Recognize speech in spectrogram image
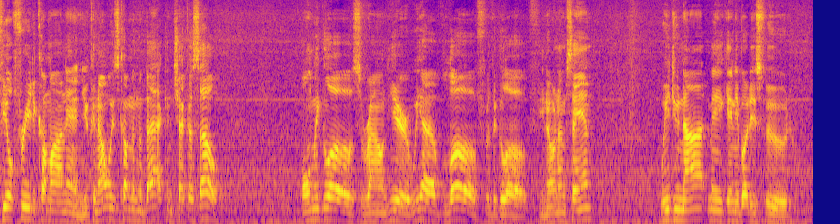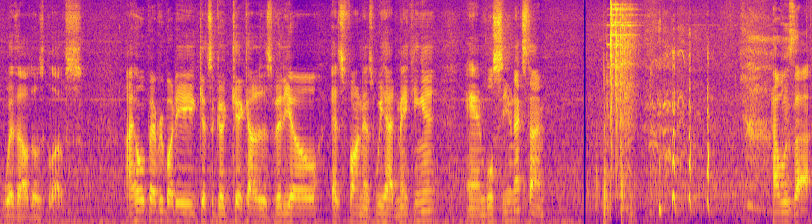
feel free to come on in. You can always come in the back and check us out. Only gloves around here. We have love for the glove. You know what I'm saying? We do not make anybody's food without those gloves. I hope everybody gets a good kick out of this video, as fun as we had making it, and we'll see you next time. How was that?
